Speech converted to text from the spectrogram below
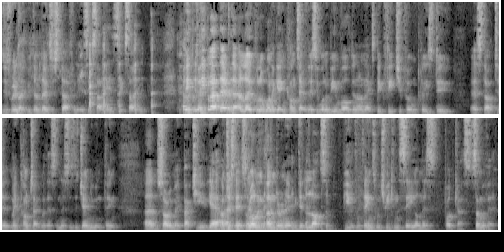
I just realised we've done loads of stuff, and it's exciting. It's exciting. People, people out there that are local or want to get in contact with us, who want to be involved in our next big feature film, please do uh, start to make contact with us. And this is a genuine thing. Um, sorry, mate. Back to you. Yeah, I'm just it's rolling thunder, isn't it? We did lots of beautiful things which we can see on this podcast. Some of it,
